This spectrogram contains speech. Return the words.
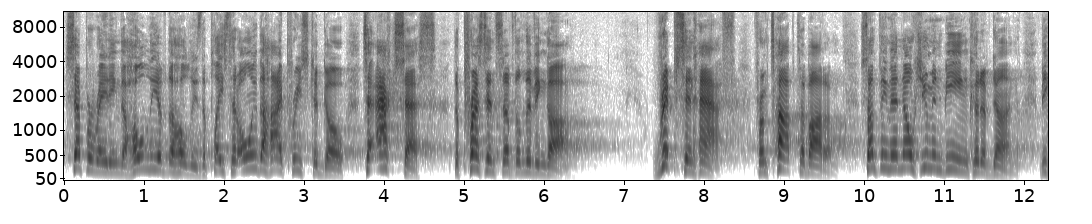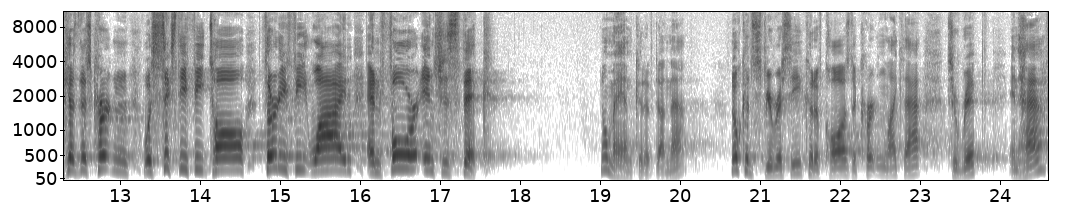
separating the Holy of the Holies, the place that only the high priest could go to access the presence of the living God, rips in half from top to bottom. Something that no human being could have done because this curtain was 60 feet tall, 30 feet wide, and four inches thick. No man could have done that. No conspiracy could have caused a curtain like that to rip in half.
